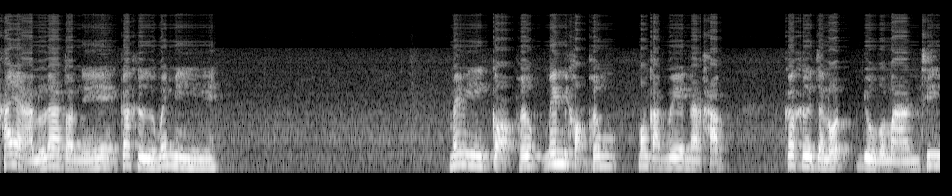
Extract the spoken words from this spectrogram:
ให้อางอารูน่าตอนนี้ก็คือไม่มี ไม่มีเกาะเพิ่มไม่มีของเพิ่มป้องกันเวทนะครับ ก็คือจะลดอยู่ประมาณที่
